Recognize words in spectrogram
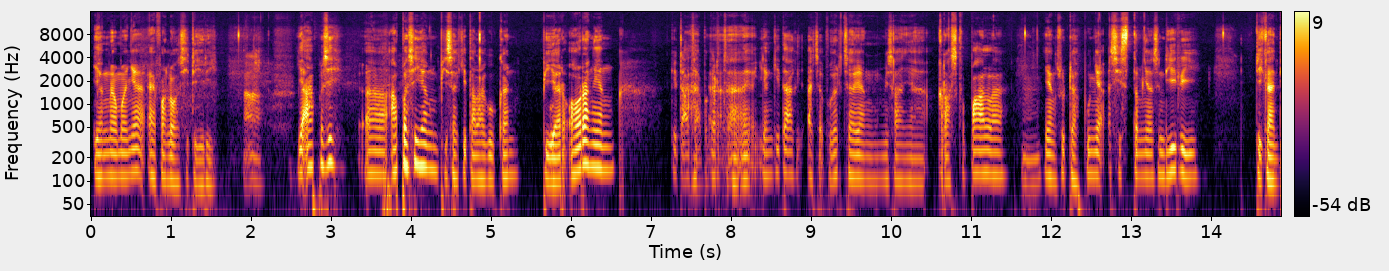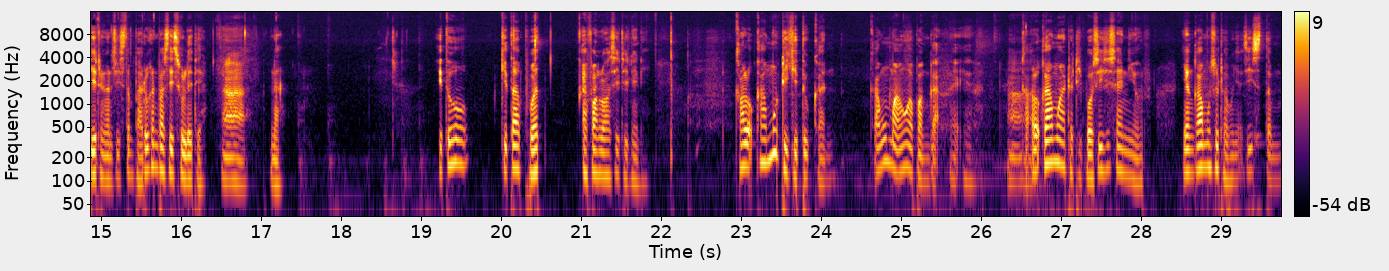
yang namanya evaluasi diri. Ah, Ya apa sih? eh, apa sih yang bisa kita lakukan biar orang yang kita ajak bekerja eh, yang kita ajak bekerja yang misalnya keras kepala, Hmm. yang sudah punya sistemnya sendiri diganti dengan sistem baru kan pasti sulit ya. Ah, Itu kita buat evaluasi diri nih. Kalau kamu digitukan, kamu mau apa enggak? Kayak gitu. ah, Kalau kamu ada di posisi senior, yang kamu sudah punya sistem,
